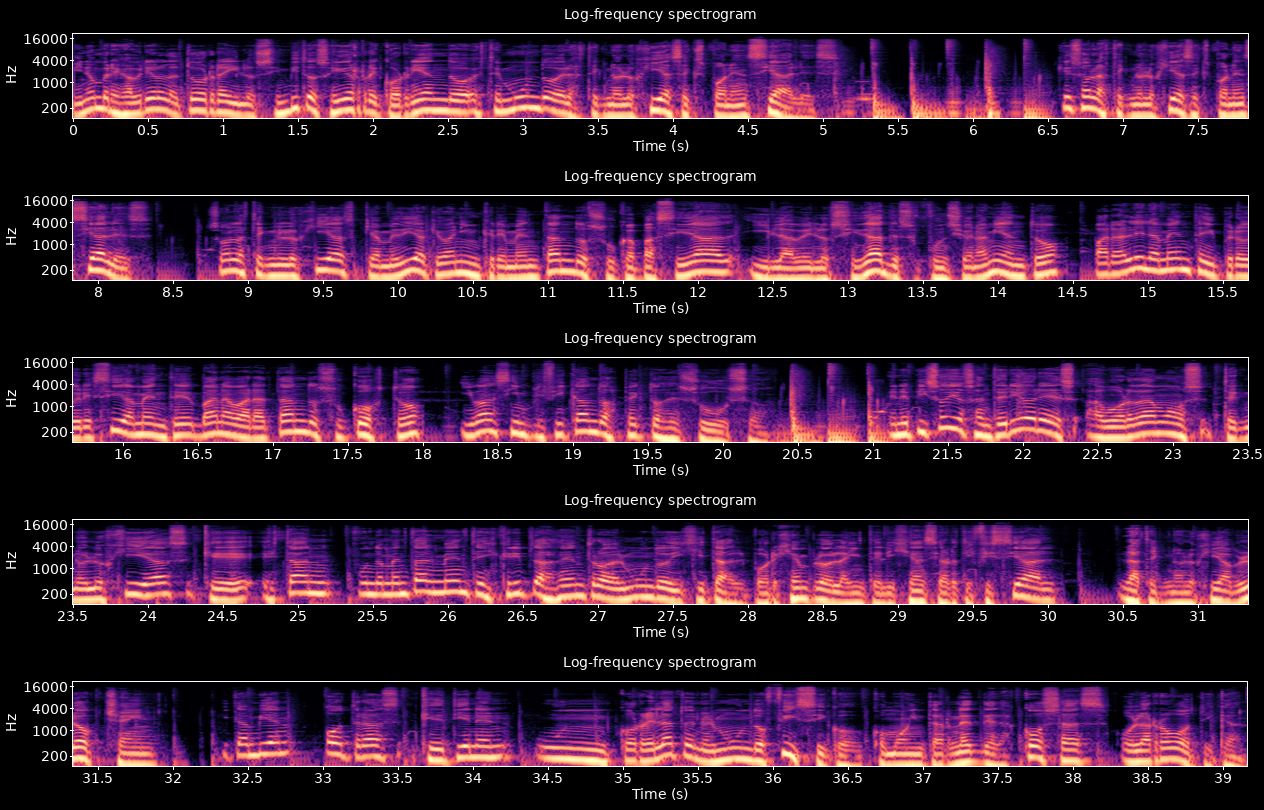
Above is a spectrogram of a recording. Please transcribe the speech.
Mi nombre es Gabriel Latorre y los invito a seguir recorriendo este mundo de las tecnologías exponenciales. ¿Qué son las tecnologías exponenciales? Son las tecnologías que a medida que van incrementando su capacidad y la velocidad de su funcionamiento, paralelamente y progresivamente van abaratando su costo y van simplificando aspectos de su uso. En episodios anteriores abordamos tecnologías que están fundamentalmente inscritas dentro del mundo digital, por ejemplo la inteligencia artificial, la tecnología blockchain, y también otras que tienen un correlato en el mundo físico, como Internet de las Cosas o la robótica.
